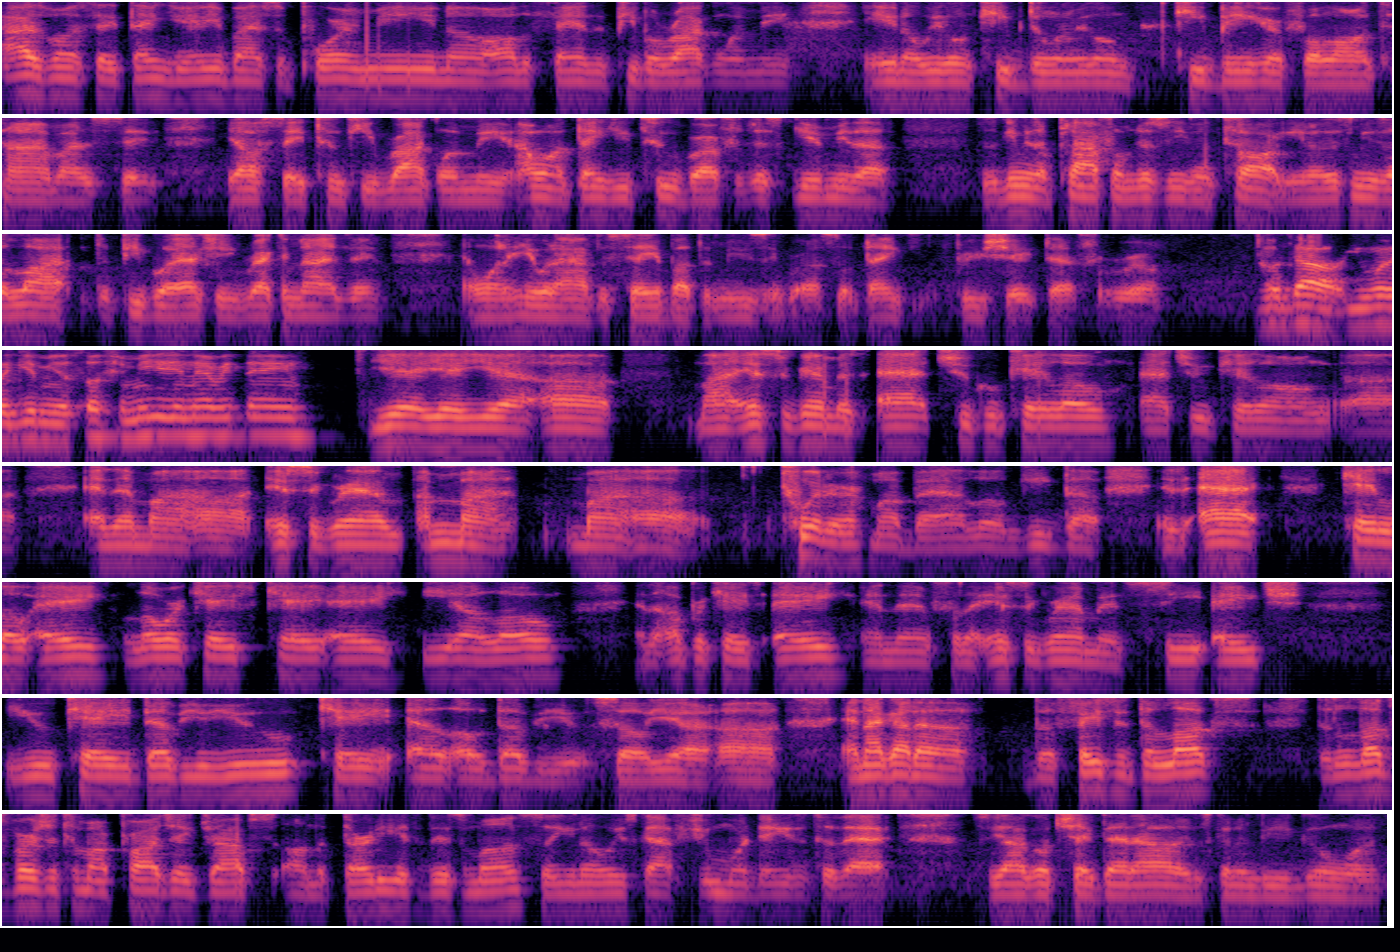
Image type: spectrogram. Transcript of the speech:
I just want to say thank you anybody supporting me, you know, all the fans and people rocking with me. And, you know, we're gonna keep doing we're gonna keep being here for a long time. I just said y'all stay tuned, keep rocking with me. I want to thank you too, bro, for just giving me the just give me the platform just to even talk. You know, this means a lot to people actually recognizing and want to hear what I have to say about the music, bro. So thank you. Appreciate that for real. No doubt. You want to give me your social media and everything? Yeah, yeah, yeah. Uh my Instagram is at Chukwu Kaelo, at Chukwu uh, and then my uh, Instagram, my my uh, Twitter, my bad, a little geeked up, is at Kaelo A, lowercase K A E L O, and the uppercase A, and then for the Instagram it's C H U K W U K L O W. So yeah, uh, and I got a the Faces Deluxe. The deluxe version to my project drops on the 30th of this month. So you know we've got a few more days into that. So y'all go check that out. It's gonna be a good one.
